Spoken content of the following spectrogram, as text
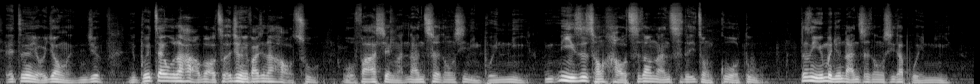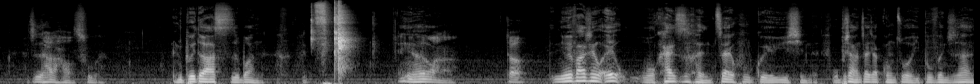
哎、欸，真的有用。你就你不会在乎它好不好吃，而且你会发现它好处。我发现啊，难吃的东西你不会腻，腻是从好吃到难吃的一种过渡。但是你原本就难吃的东西，它不会腻，这是它的好处啊。你不会对它失望的。你喝完了？对。你会发现，哎、欸，我开始很在乎规律性的。我不想在家工作，一部分就是它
